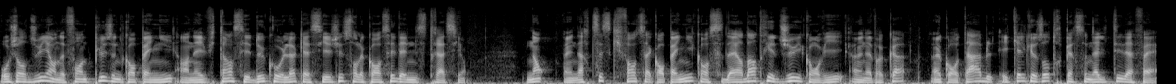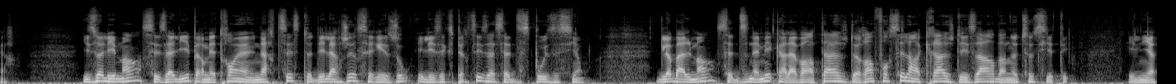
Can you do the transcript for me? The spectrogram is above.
Aujourd'hui, on ne fonde plus une compagnie en invitant ses deux colocs à siéger sur le conseil d'administration. Non, un artiste qui fonde sa compagnie considère d'entrée de jeu y convier un avocat, un comptable et quelques autres personnalités d'affaires. Isolément, ces alliés permettront à un artiste d'élargir ses réseaux et les expertises à sa disposition. Globalement, cette dynamique a l'avantage de renforcer l'ancrage des arts dans notre société. Il n'y a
